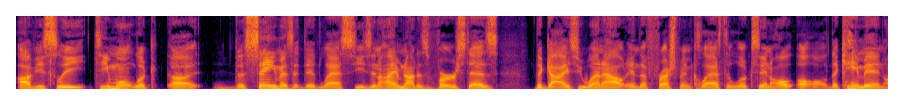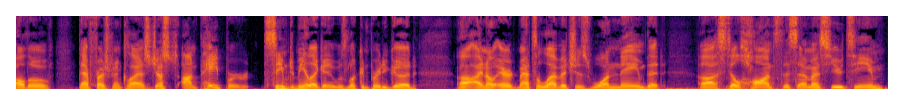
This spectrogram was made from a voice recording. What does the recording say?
Obviously, team won't look uh, the same as it did last season. I am not as versed as the guys who went out in the freshman class that looks in all, all, that came in. Although that freshman class, just on paper, seemed to me like it was looking pretty good. Uh, I know Eric Matzelevich is one name that uh, still haunts this MSU team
